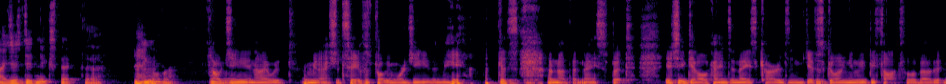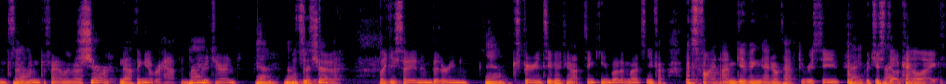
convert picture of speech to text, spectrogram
I just didn't expect the hangover. Oh, Jeannie and I would. I mean, I should say it was probably more Jeannie than me because I'm not that nice. But yeah, she'd get all kinds of nice cards and gifts going, and we'd be thoughtful about it and send Yeah. them to family members. Sure. Nothing ever happened Right. in return. Yeah, no, It's for just, sure. uh, like you say, an embittering yeah, experience, even if you're not thinking about it much. And you that's fine. I'm giving. I don't have to receive. Right, But you're still right. kind of like,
